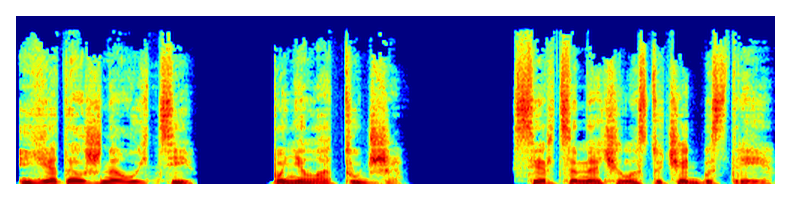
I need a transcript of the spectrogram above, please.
Я должна уйти, поняла тут же. Сердце начало стучать быстрее.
